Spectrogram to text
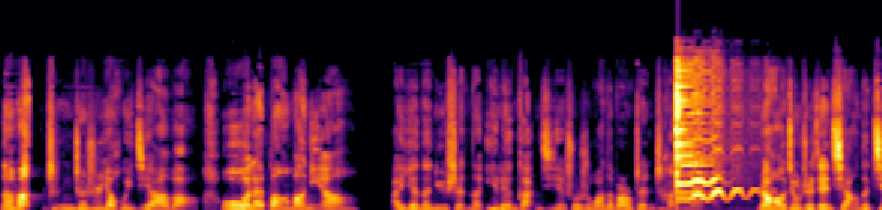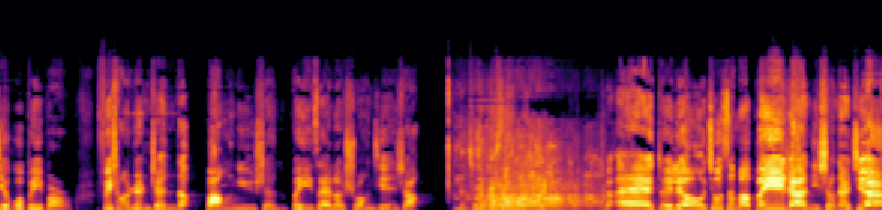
那么，这你这是要回家吧？我来帮帮你啊！”哎呀，那女神呢，一脸感激。说实话，那包真沉呐。然后就只见强子接过背包，非常认真的帮女神背在了双肩上。说哎，对了，就这么背着，你省点劲儿。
